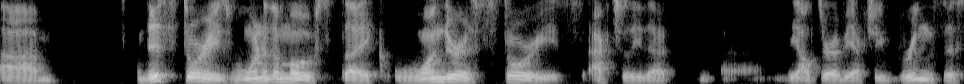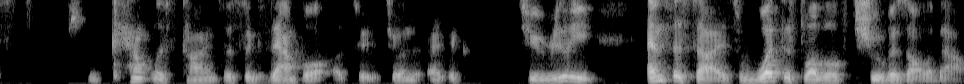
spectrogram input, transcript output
um, this story is one of the most like wondrous stories, actually, that uh, the Alter Rebbe actually brings this countless times, this example to, to, to really emphasize what this level of tshuva is all about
